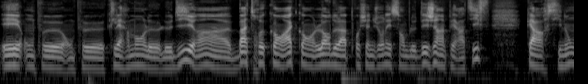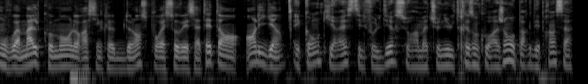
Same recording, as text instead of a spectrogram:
et on peut, on peut clairement le, dire. Hein. battre Caen à Caen lors de la prochaine journée semble déjà impératif car sinon on voit mal comment le Racing Club de Lens pourrait sauver sa tête en, Ligue 1. Et Caen qui reste, il faut le dire, sur un match nul très encourageant au Parc des Princes à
